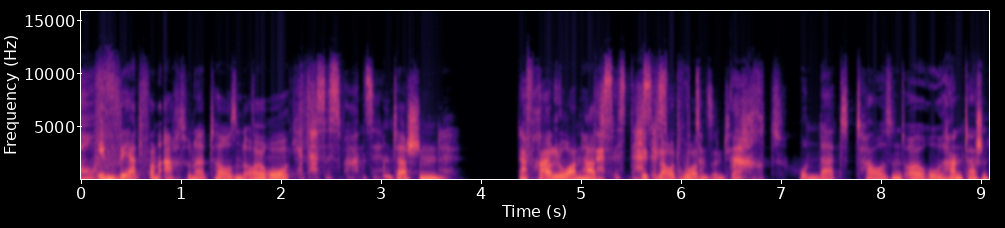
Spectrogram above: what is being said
auf. im Wert von 800.000 Euro Ja, das ist Wahnsinn. Handtaschen Da frage, verloren hat, das ist, das geklaut ist worden sind. Ja. 800.000 Euro Handtaschen.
